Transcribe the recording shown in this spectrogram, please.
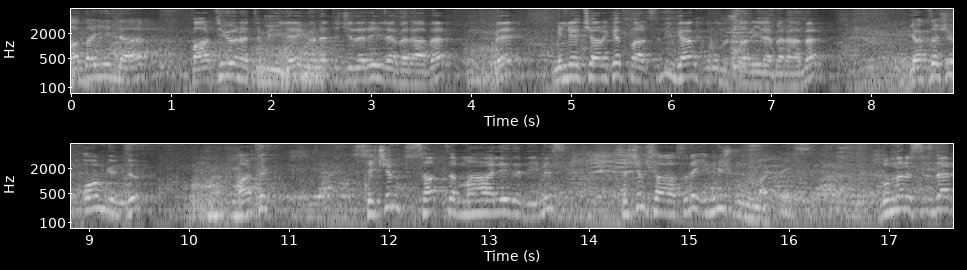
adayıyla, parti yönetimiyle, yöneticileriyle beraber ve Milliyetçi Hareket Partisi'nin yan kuruluşlarıyla beraber yaklaşık 10 gündür artık seçim sattı mahalli dediğimiz seçim sahasına inmiş bulunmaktayız. Bunları sizler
